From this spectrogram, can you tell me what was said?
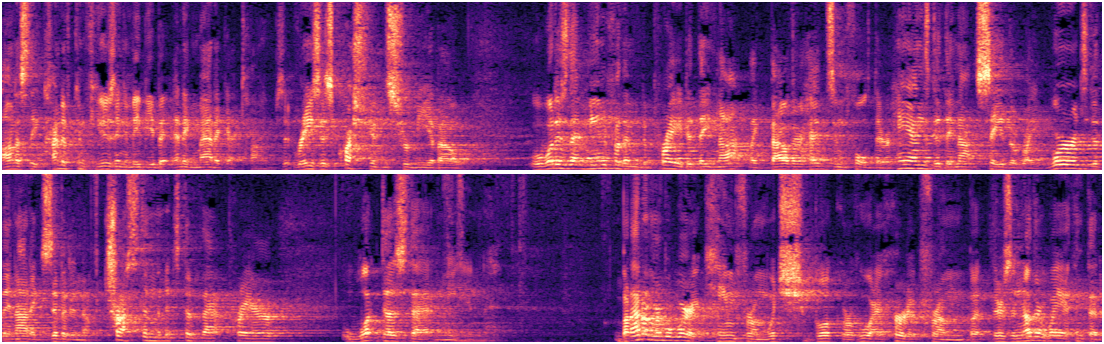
honestly kind of confusing and maybe a bit enigmatic at times. It raises questions for me about well, what does that mean for them to pray? Did they not like bow their heads and fold their hands? Did they not say the right words? Did they not exhibit enough trust in the midst of that prayer? What does that mean? But I don't remember where it came from, which book or who I heard it from, but there's another way I think that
